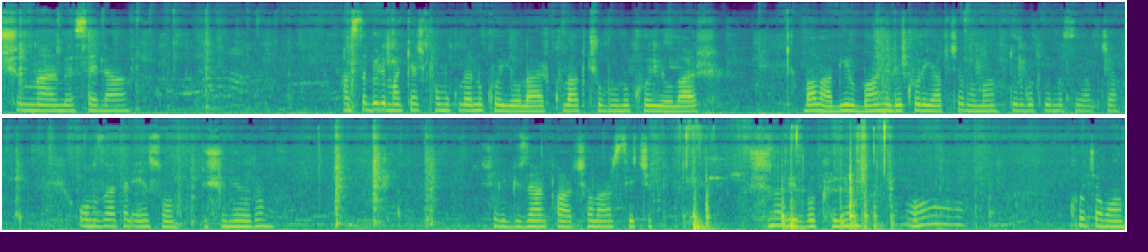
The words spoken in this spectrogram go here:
Şunlar mesela. Aslında böyle makyaj pamuklarını koyuyorlar. Kulak çubuğunu koyuyorlar. Valla bir banyo dekoru yapacağım ama dur bakayım nasıl yapacağım. Onu zaten en son düşünüyorum. Şöyle güzel parçalar seçip şuna bir bakayım. Oo, kocaman.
